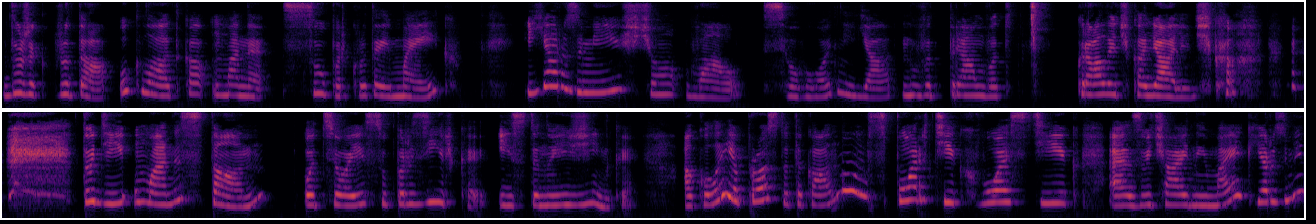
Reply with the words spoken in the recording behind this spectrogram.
дуже крута укладка, у мене супер крутий мейк. І я розумію, що вау, сьогодні я, ну от прям от кралечка-лялечка. Тоді у мене стан оцієї суперзірки, істинної жінки. А коли я просто така, ну, спортік, хвостік, е, звичайний мейк, я розумію,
